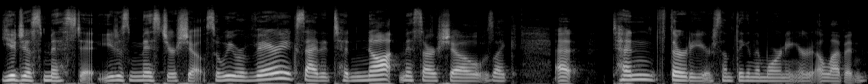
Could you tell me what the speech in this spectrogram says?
you just missed it. You just missed your show. So we were very excited to not miss our show. It was like at 10:30 or something in the morning or 11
